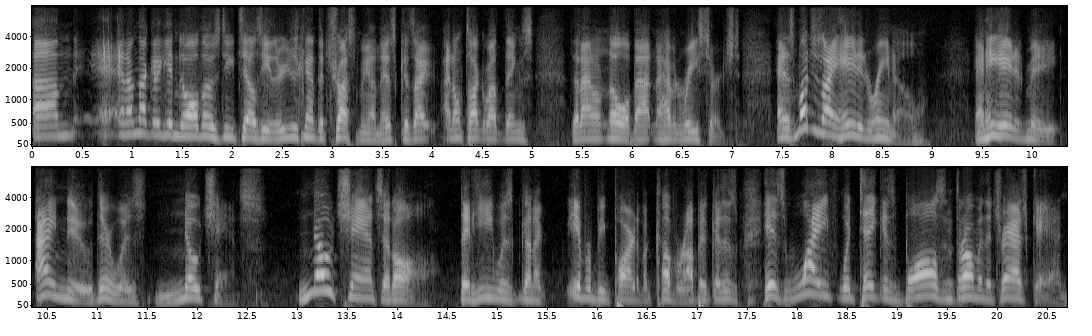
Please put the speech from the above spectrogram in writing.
Um, and I'm not going to get into all those details either. You're just going to have to trust me on this because I, I don't talk about things that I don't know about and I haven't researched. And as much as I hated Reno and he hated me, I knew there was no chance, no chance at all that he was going to ever be part of a cover up because his, his wife would take his balls and throw them in the trash can.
